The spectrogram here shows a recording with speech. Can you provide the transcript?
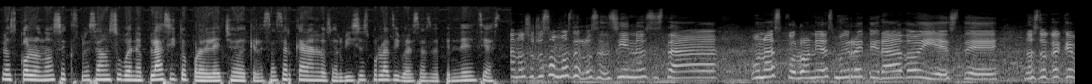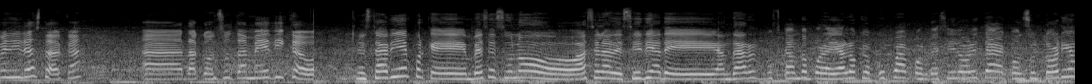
Los colonos expresaron su beneplácito por el hecho de que les acercaran los servicios por las diversas dependencias. Nosotros somos de los encinos, está unas colonias muy retirado y este nos toca que venir hasta acá a la consulta médica. Está bien porque en veces uno hace la desidia de andar buscando por allá lo que ocupa, por decir ahorita consultorio.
